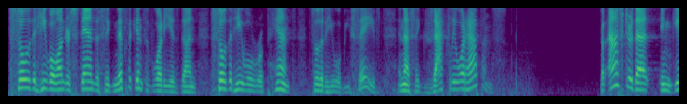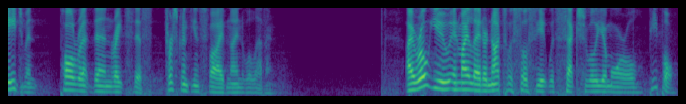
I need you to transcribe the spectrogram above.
so that he will understand the significance of what he has done, so that he will repent, so that he will be saved. And that's exactly what happens. But after that engagement, Paul then writes this 1 Corinthians 5 9 to 11. I wrote you in my letter not to associate with sexually immoral people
